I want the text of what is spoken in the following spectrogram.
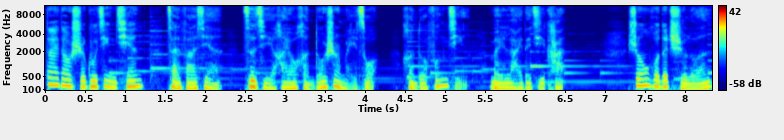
待到时过境迁，才发现自己还有很多事儿没做。很多风景没来得及看，生活的齿轮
